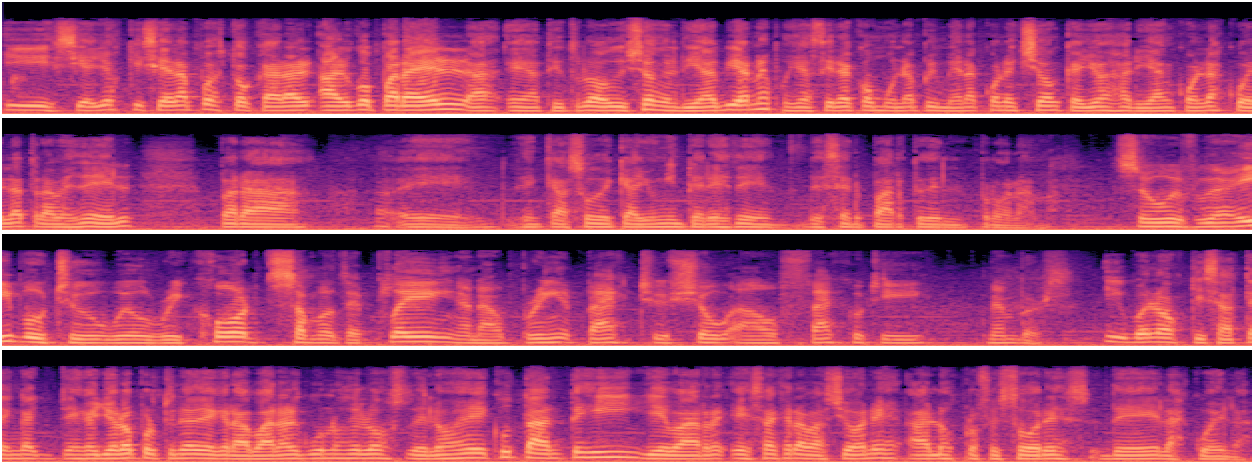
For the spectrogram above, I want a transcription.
Y si ellos quisieran pues tocar al- algo para él a, eh, a título de audición el día viernes, pues ya sería como una primera conexión que ellos harían con la escuela a través de él para eh, en caso de que haya un interés de, de ser parte del programa. So if we are able to, we'll record some of their playing and I'll bring it back to show our faculty members. Y bueno, quizás tenga, tenga yo la oportunidad de grabar algunos de los de los ejecutantes y llevar esas grabaciones a los profesores de la escuela.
